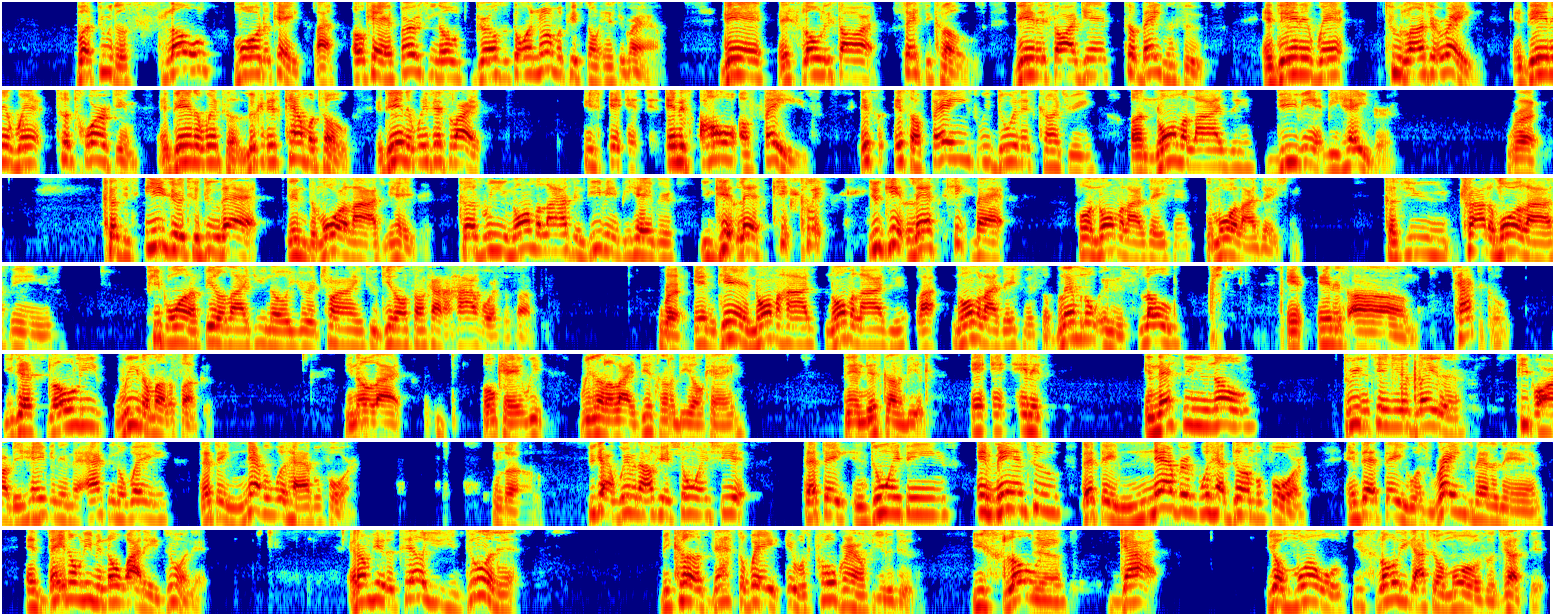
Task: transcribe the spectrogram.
But through the slow moral decay, like, okay, at first, you know, girls are throwing normal pictures on Instagram. Then they slowly start sexy clothes. Then it started getting to bathing suits. And then it went to lingerie. And then it went to twerking. And then it went to look at this camel toe. And then it was just like, it's, it, it, and it's all a phase. It's it's a phase we do in this country of normalizing deviant behavior Right. because it's easier to do that than demoralize behavior. Because when you normalize and deviant behavior, you get less kick click, you get less kickback for normalization than moralization. Because you try to moralize things, people want to feel like you know you're trying to get on some kind of high horse or something. Right. And again, normalize, normalizing, like, normalization is subliminal and it's slow, and, and it's um tactical. You just slowly wean a motherfucker. You know, like okay, we we gonna like this gonna be okay, then this gonna be okay, and, and, and it's and next thing you know, three to ten years later, people are behaving and acting a way that they never would have before. No. You got women out here showing shit that they doing things, and men too that they never would have done before, and that they was raised better than, and they don't even know why they doing it. And I'm here to tell you, you're doing it because that's the way it was programmed for you to do. You slowly Yeah. got your morals. You slowly got your morals adjusted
